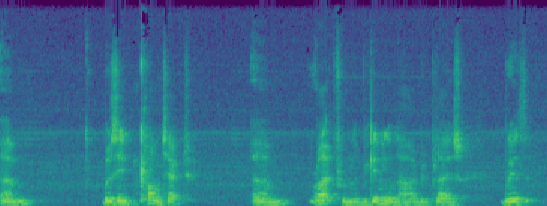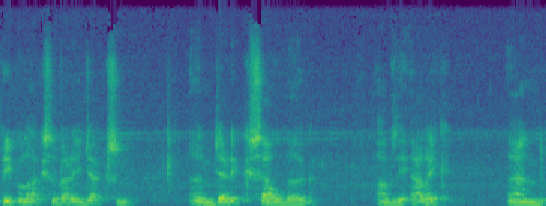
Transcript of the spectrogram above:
um, was in contact um, right from the beginning of the Highbury Players with people like Sir Barry Jackson and Derek Salberg of the Alex and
